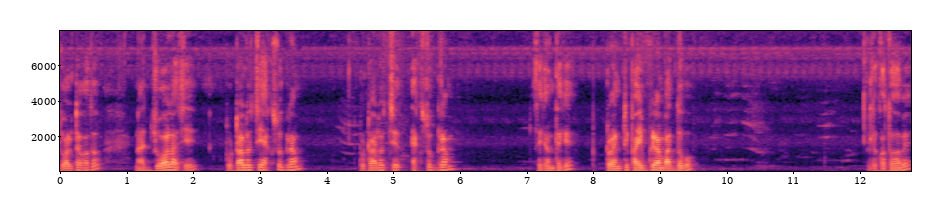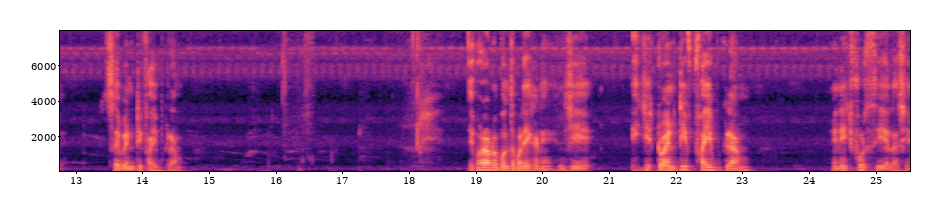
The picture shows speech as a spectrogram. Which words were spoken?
জলটা কত? না, জল আছে টোটাল হচ্ছে একশো গ্রাম টোটাল হচ্ছে একশো গ্রাম, সেখান থেকে টোয়েন্টি ফাইভ গ্রাম বাদ দেবো। তাহলে কত হবে? Seventy five gram. এরপর আমরা বলতে পারি এখানে যে এই যে twenty five gram NH four CL আছে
